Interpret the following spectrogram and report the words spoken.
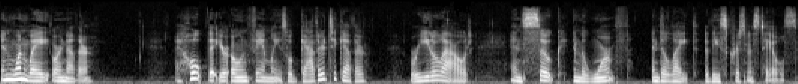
in one way or another. I hope that your own families will gather together read aloud, and soak in the warmth and delight of these Christmas tales.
